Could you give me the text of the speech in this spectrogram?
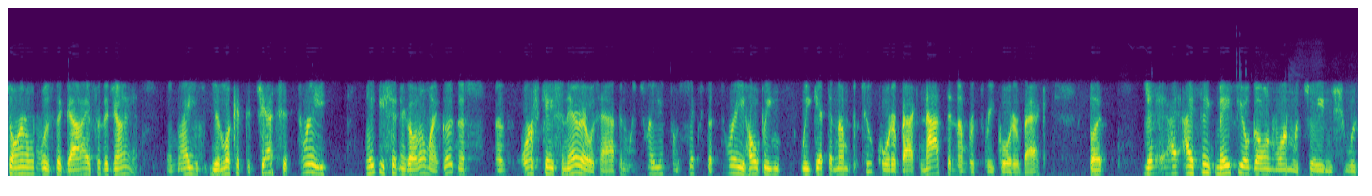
Darnold was the guy for the Giants. And now you, you look at the Jets at three, they'd be sitting there going, "Oh my goodness, the worst case scenario has happened. We traded from six to three, hoping we get the number two quarterback, not the number three quarterback." But I, I think Mayfield going one would change would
